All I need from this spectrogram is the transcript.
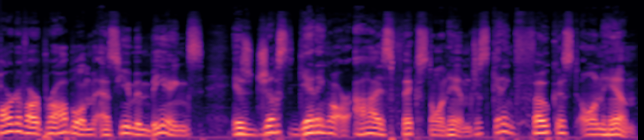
part of our problem as human beings is just getting our eyes fixed on him, just getting focused on him.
